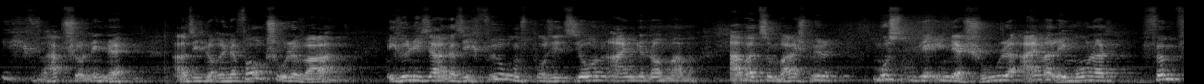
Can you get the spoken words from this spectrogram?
Ich habe schon, in der, als ich noch in der Volksschule war, ich will nicht sagen, dass ich Führungspositionen eingenommen habe, aber zum Beispiel mussten wir in der Schule einmal im Monat fünf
